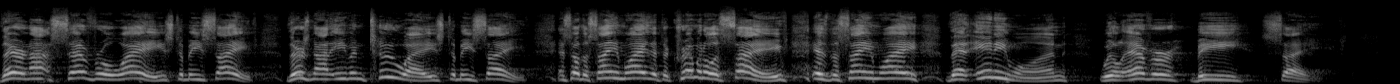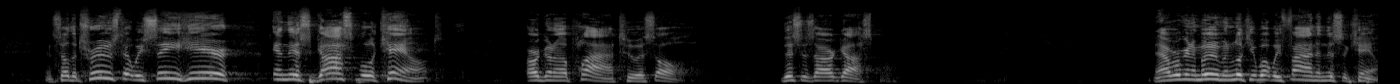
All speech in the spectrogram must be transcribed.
there are not several ways to be saved. There's not even two ways to be saved. And so, the same way that the criminal is saved is the same way that anyone will ever be saved. And so, the truths that we see here in this gospel account are going to apply to us all. This is our gospel. Now we're going to move and look at what we find in this account.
